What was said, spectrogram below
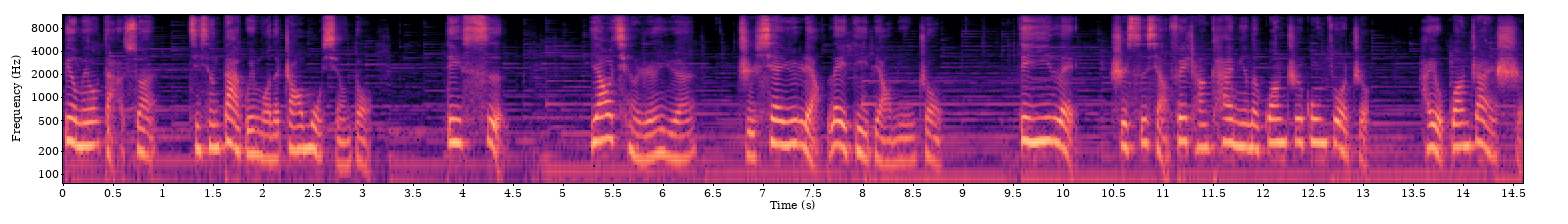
并没有打算进行大规模的招募行动。第四，邀请人员只限于两类地表民众，第一类是思想非常开明的光之工作者，还有光战士，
